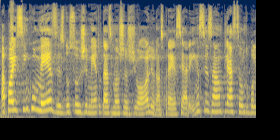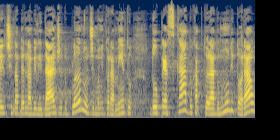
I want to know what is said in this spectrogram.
Após cinco meses do surgimento das manchas de óleo nas praias cearenses, a ampliação do boletim da benabilidade do plano de monitoramento do pescado capturado no litoral,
